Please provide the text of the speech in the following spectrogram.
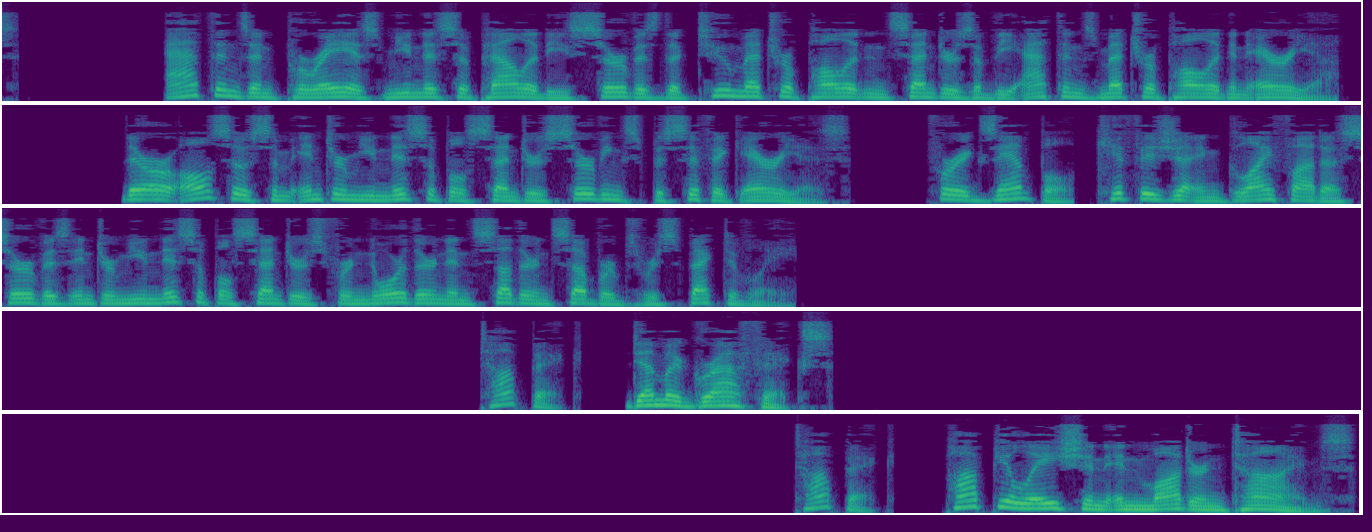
Athens and Piraeus municipalities serve as the two metropolitan centers of the Athens metropolitan area. There are also some intermunicipal centers serving specific areas. For example, Kifisia and Glyfada serve as intermunicipal centers for northern and southern suburbs respectively. Demographics Topic: Population in modern times.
